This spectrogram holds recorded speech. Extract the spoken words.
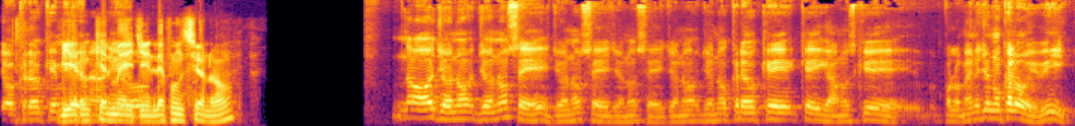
yo creo que ¿Vieron que el Medellín le funcionó? No, yo no, yo no sé, yo no sé, yo no sé, yo no, yo no creo que, que digamos que, por lo menos yo nunca lo viví.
